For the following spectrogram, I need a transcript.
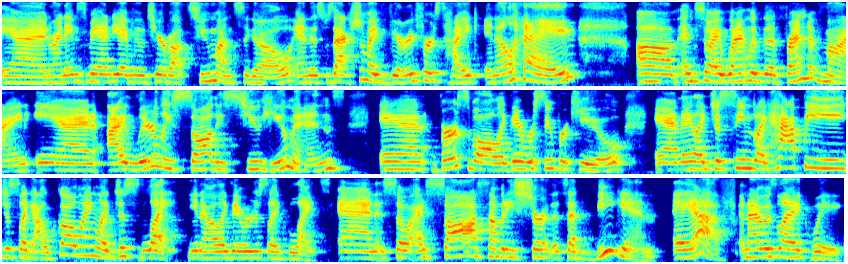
and my name's Mandy. I moved here about two months ago, and this was actually my very first hike in LA. Um, and so I went with a friend of mine, and I literally saw these two humans. And first of all, like they were super cute, and they like just seemed like happy, just like outgoing, like just light, you know, like they were just like lights. And so I saw somebody's shirt that said vegan AF, and I was like, wait.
